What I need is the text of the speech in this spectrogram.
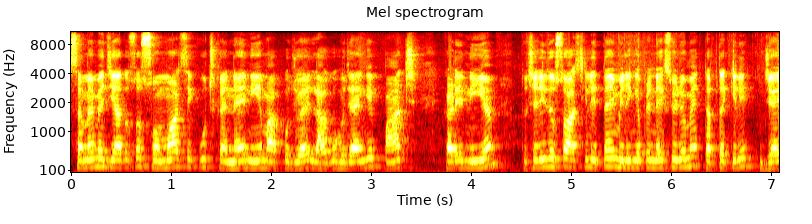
समय में जी दोस्तों सोमवार से कुछ नए नियम आपको जो है लागू हो जाएँगे, पाँच कड़े नियम। तो चलिए दोस्तों, आज के लिए इतना ही। मिलेंगे अपने नेक्स्ट वीडियो में। तब तक के लिए जय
